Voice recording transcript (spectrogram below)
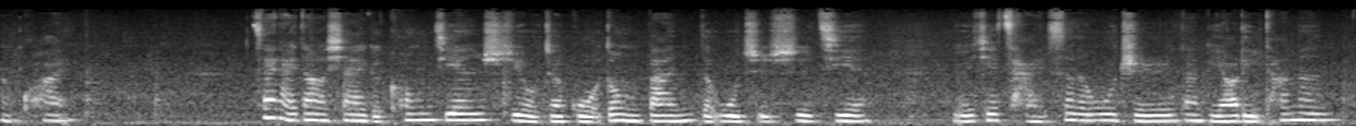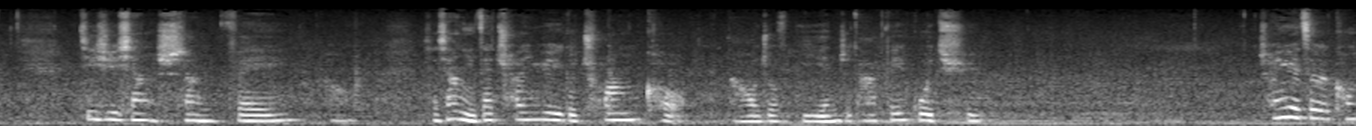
很快。再来到下一个空间，是有着果冻般的物质世界，有一些彩色的物质，但不要理它们，继续向上飞。好，想象你在穿越一个窗口，然后就沿着它飞过去。穿越这个空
